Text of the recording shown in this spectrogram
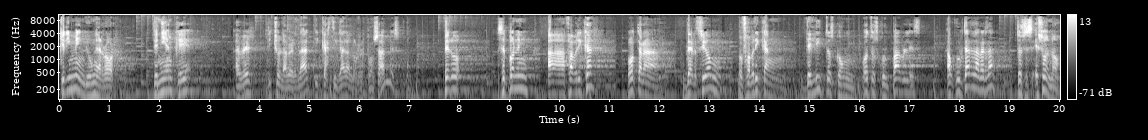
crimen y un error. Tenían que haber dicho la verdad y castigar a los responsables. Pero se ponen a fabricar otra versión, o fabrican delitos con otros culpables, a ocultar la verdad. Entonces, eso no.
